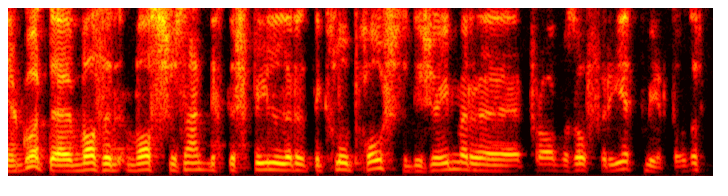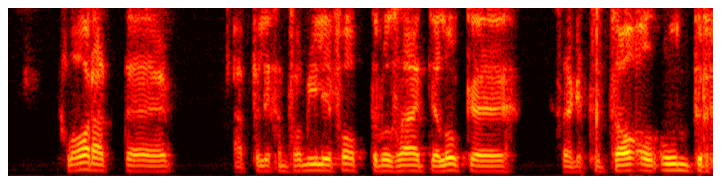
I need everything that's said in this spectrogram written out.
ja gut, äh, was, was schlussendlich der Spieler, der Club kostet, ist ja immer äh, die Frage, was offeriert wird, oder? Klar hat, äh, hat vielleicht ein Familienvater, der sagt, ja schau, äh, ich sage jetzt eine Zahl, unter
